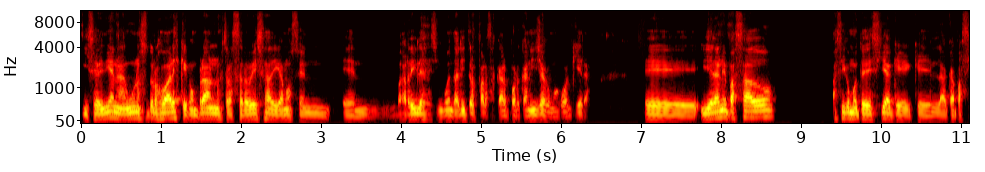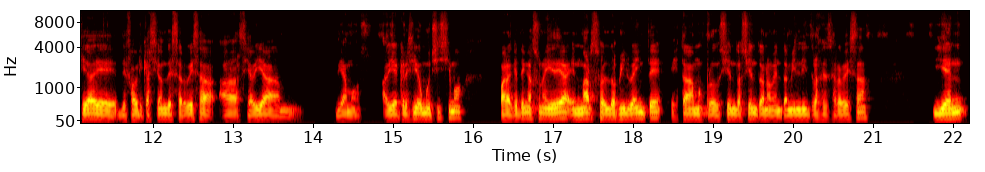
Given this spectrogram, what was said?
se vendían en algunos otros bares que compraban nuestra cerveza, digamos, en, barriles de 50 litros para sacar por canilla como cualquiera. Eh, y el año pasado así como te decía que, la capacidad de, fabricación de cerveza ah, se había, mm, digamos, había crecido muchísimo, para que tengas una idea, en marzo del 2020 estábamos produciendo 190.000 litros de cerveza y en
